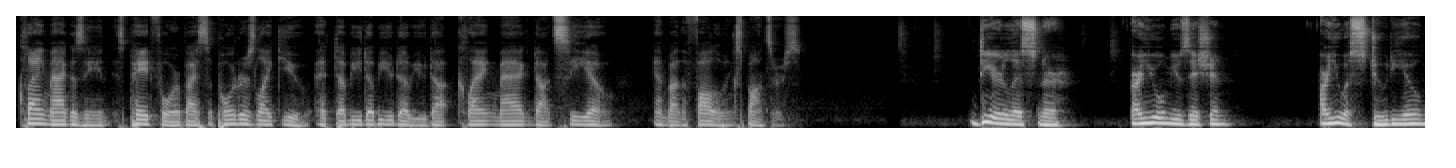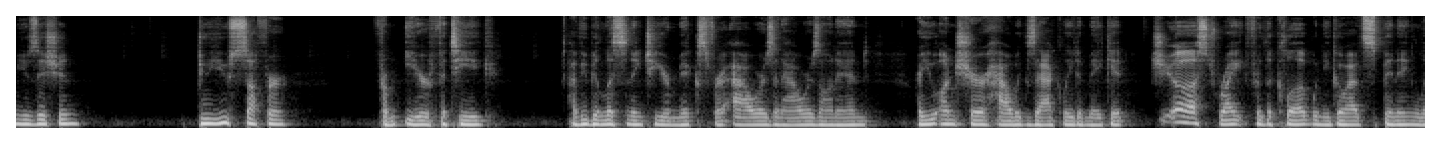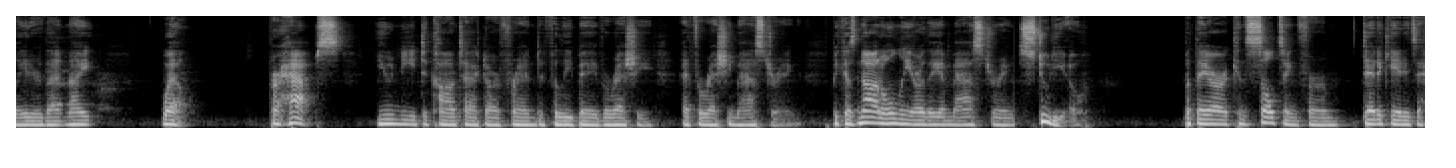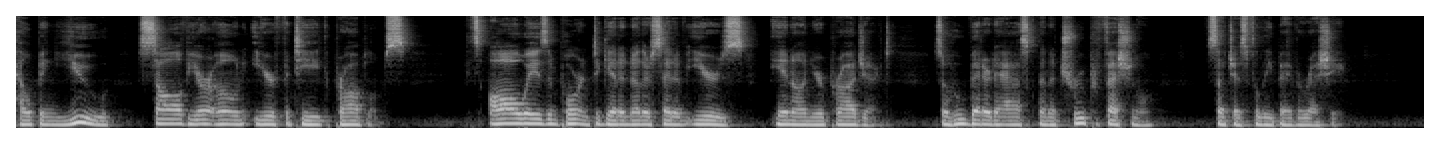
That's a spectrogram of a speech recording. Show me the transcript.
Klang Magazine is paid for by supporters like you at www.klangmag.co and by the following sponsors. Dear listener, are you a musician? Are you a studio musician? Do you suffer from ear fatigue? Have you been listening to your mix for hours and hours on end? Are you unsure how exactly to make it just right for the club when you go out spinning later that night? Well, perhaps you need to contact our friend Felipe Vareschi at Vareschi Mastering, because not only are they a mastering studio, but they are a consulting firm dedicated to helping you solve your own ear fatigue problems. It's always important to get another set of ears in on your project. So, who better to ask than a true professional such as Felipe Vareschi?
